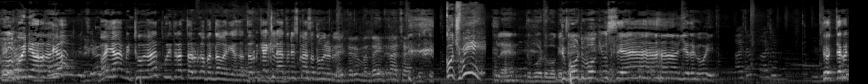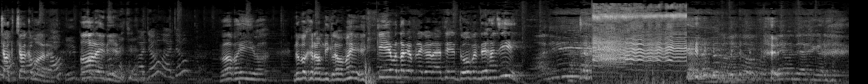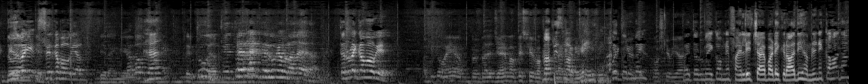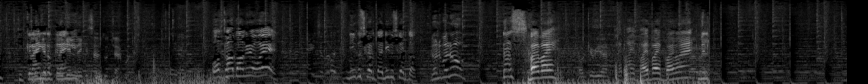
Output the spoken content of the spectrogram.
वो कोई नहीं आ रहा था भाई यार मिट्टू ना पूरी तरह तरुण का बंदा बन गया था। तरुण क्या खिलाया तूने इसको ऐसा दो मिनट में? तेरे बंदा इतना अच्छा है। कुछ भी। डुबो डुबो के डुबो डुबो के उससे हाँ, ये देखो भाई। आजो आजो। तो देखो चक चक मार रहा है। आ रही नहीं है। आजो आजो। वाह भाई वाह। नमक खराब निकला मामा ये। कि ये बंदा भी अपने घर आए थे दो बंदे हाँ जी। बीजू भाई फिर कब आओगे आप? हैं? तू तेरे को क्या बुलाना है? यार तेरे भाई कब आओगे? अभी तो वहीं पहले जाए वापस फिर वापस plan वापस। करेंगे। तरुण भाई। भाई तरुण भाई को हमने फाइनली चाय पार्टी करा दी। हमने ने कहा था कि कराएँगे तो कराएँगे। लेकिन सर तू चाय पार्टी ओ कहाँ भाग रहे हो ओए! नहीं कुछ करता नहीं कुछ करता। बोलो बोलो? this. Bye bye. Okay, yeah. Bye bye. Bye bye. Bye bye. bye, -bye.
